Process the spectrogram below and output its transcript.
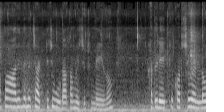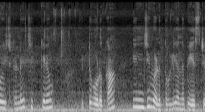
അപ്പോൾ ആദ്യം തന്നെ ചട്ടി ചൂടാക്കാൻ വെച്ചിട്ടുണ്ടായിരുന്നു. അതിലേക്ക് കുറച്ച് വെള്ളം ഒഴിച്ചിട്ടുണ്ട്. ചിക്കനും ഇട്ട് കൊടുക്കാം. ഇഞ്ചി വെളുത്തുള്ളി ഒന്ന് പേസ്റ്റ്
